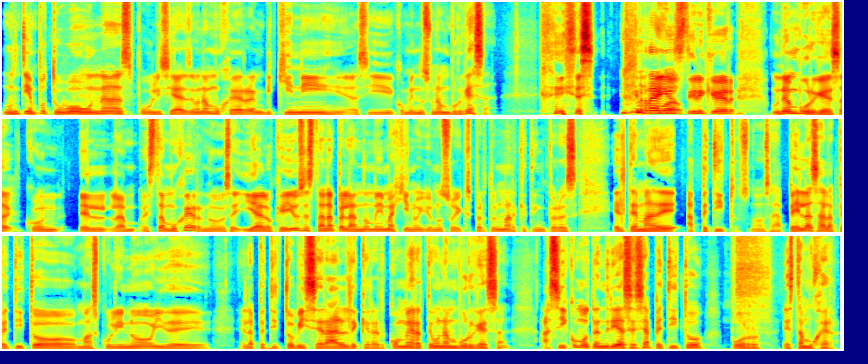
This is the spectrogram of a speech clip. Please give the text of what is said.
un tiempo tuvo unas publicidades de una mujer en bikini así comiéndose una hamburguesa. y dices, ¿qué rayos tiene que ver una hamburguesa con el, esta mujer, no? O sea, y a lo que ellos están apelando, me imagino, yo no soy experto en marketing, pero es el tema de apetitos, ¿no? O sea, apelas al apetito masculino y de el apetito visceral de querer comerte una hamburguesa, así como tendrías ese apetito por esta mujer,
